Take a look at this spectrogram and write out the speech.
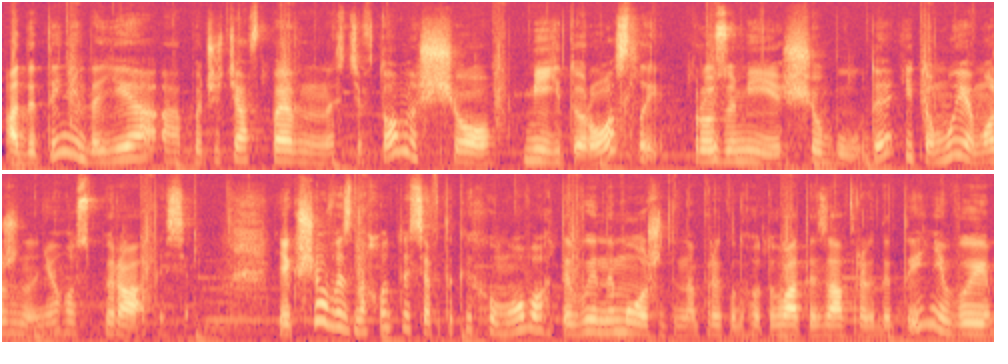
А дитині дає почуття впевненості в тому, що мій дорослий розуміє, що буде, і тому я можу на нього спиратися. Якщо ви знаходитеся в таких умовах, де ви не можете, наприклад, готувати завтрак дитині, ви е,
